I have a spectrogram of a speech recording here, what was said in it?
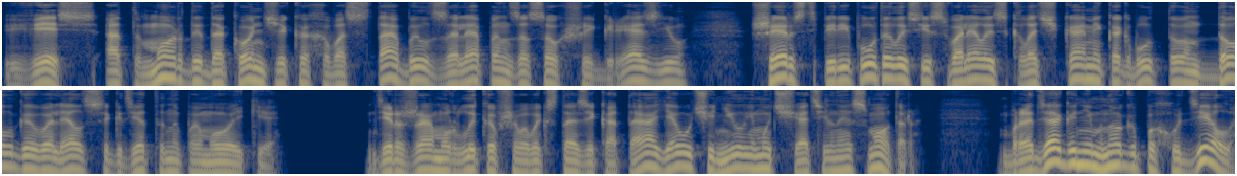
весь от морды до кончика хвоста, был заляпан засохшей грязью, шерсть перепуталась и свалялась клочками, как будто он долго валялся где-то на помойке. Держа мурлыкавшего в экстазе кота, я учинил ему тщательный осмотр. Бродяга немного похудел,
